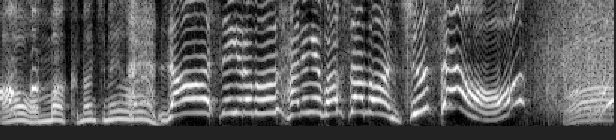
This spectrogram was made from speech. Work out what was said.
아, 엄마 그만 좀 해요. 자, 시댁 여러분, 환영의 박수 한번 주세요. 아,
